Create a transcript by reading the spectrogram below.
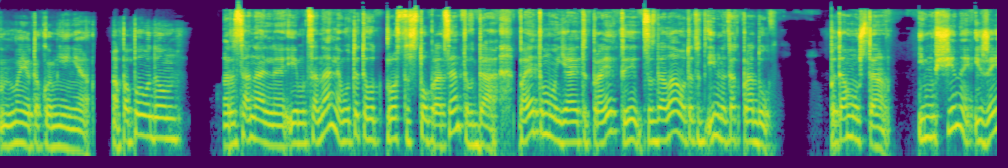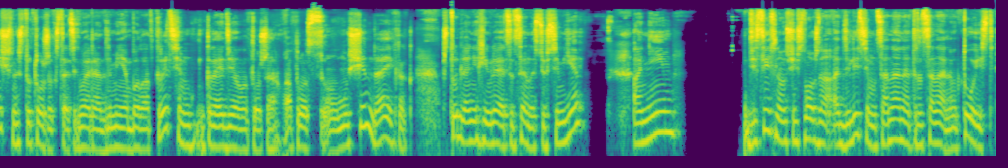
мое такое мнение. А по поводу рациональное и эмоциональное, вот это вот просто сто процентов, да. Поэтому я этот проект и создала вот этот именно как продукт. Потому что и мужчины, и женщины, что тоже, кстати говоря, для меня было открытием, когда я делала тоже опрос мужчин, да, и как, что для них является ценностью в семье, они действительно очень сложно отделить эмоциональное от рационального. То есть,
